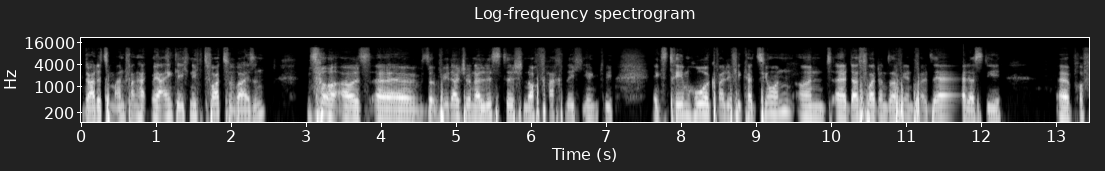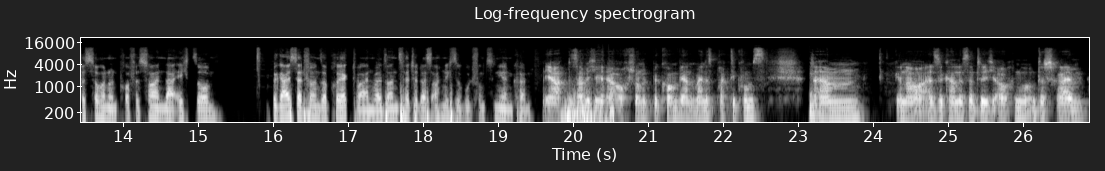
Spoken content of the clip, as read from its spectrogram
gerade zum Anfang hatten wir eigentlich nichts vorzuweisen. So aus äh, so weder journalistisch noch fachlich irgendwie extrem hohe Qualifikationen. Und äh, das freut uns auf jeden Fall sehr, dass die äh, Professorinnen und Professoren da echt so begeistert für unser Projekt waren, weil sonst hätte das auch nicht so gut funktionieren können. Ja, das habe ich ja auch schon mitbekommen während meines Praktikums. Ähm, genau, also kann das natürlich auch nur unterschreiben.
